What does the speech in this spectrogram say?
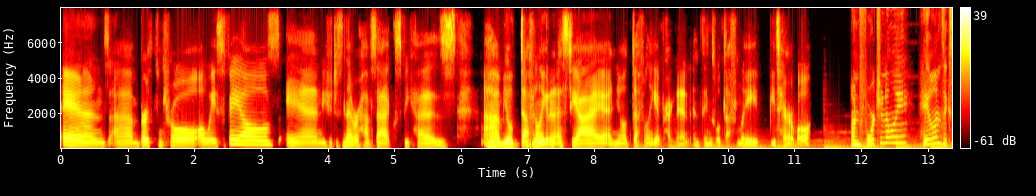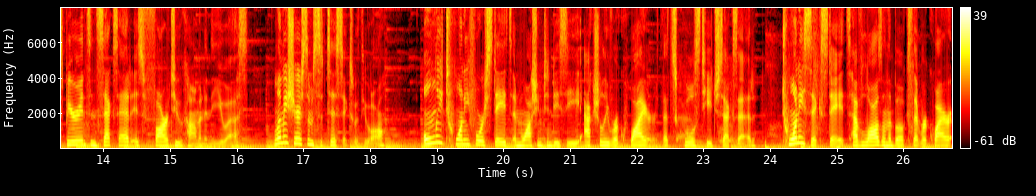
and um, birth control always fails, and you should just never have sex because um, you'll definitely get an STI and you'll definitely get pregnant, and things will definitely be terrible. Unfortunately, Halen's experience in sex ed is far too common in the US. Let me share some statistics with you all. Only 24 states and Washington, D.C. actually require that schools teach sex ed. 26 states have laws on the books that require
